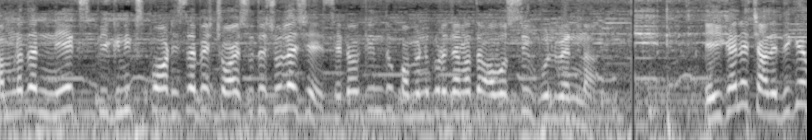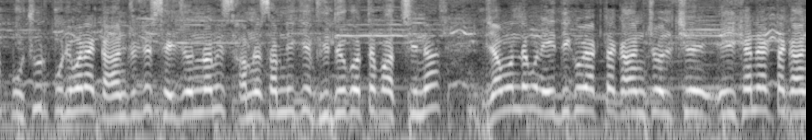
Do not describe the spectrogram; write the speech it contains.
আপনাদের নেক্সট পিকনিক স্পট হিসেবে চয়েস হতে চলেছে? সেটাও কিন্তু কমেন্ট করে জানাতে অবশ্যই ভুলবেন না। এইখানে চারিদিকে প্রচুর পরিমাণে গান চলছে, সেই জন্য আমি সামনাসামনি গিয়ে ভিডিও করতে পারছি না। যেমন দেখুন, এইদিকেও একটা গান চলছে, এইখানে একটা গান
